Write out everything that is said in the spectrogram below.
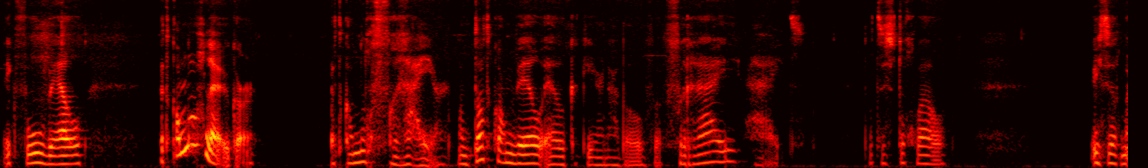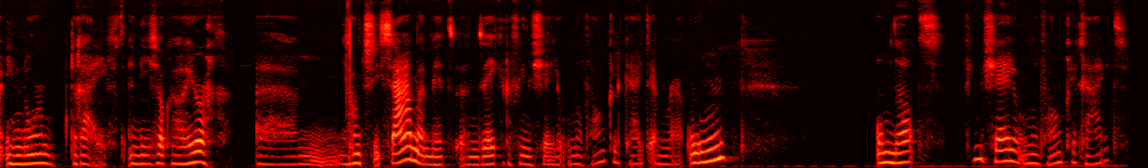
ik voel wel, het kan nog leuker. Het kan nog vrijer. Want dat kwam wel elke keer naar boven. Vrijheid. Dat is toch wel iets dat me enorm drijft. En die is ook heel erg, um, hangt die samen met een zekere financiële onafhankelijkheid. En waarom? Omdat financiële onafhankelijkheid,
